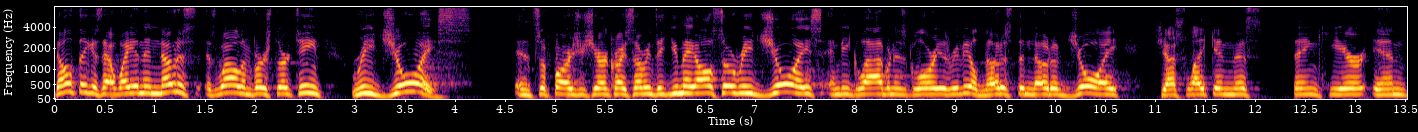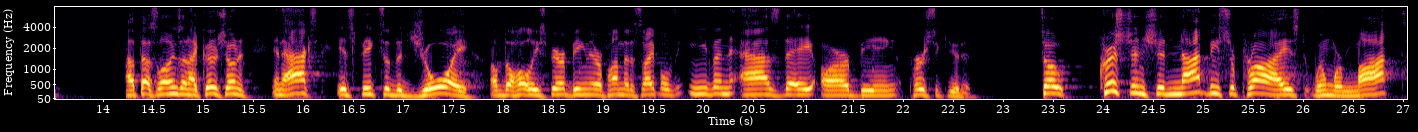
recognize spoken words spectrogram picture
don't think it's that way. And then notice as well in verse 13, rejoice insofar as you share in Christ's suffering, that you may also rejoice and be glad when his glory is revealed. Notice the note of joy, just like in this thing here in uh, Thessalonians, and I could have shown it in Acts, it speaks of the joy of the Holy Spirit being there upon the disciples, even as they are being persecuted. So Christians should not be surprised when we're mocked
